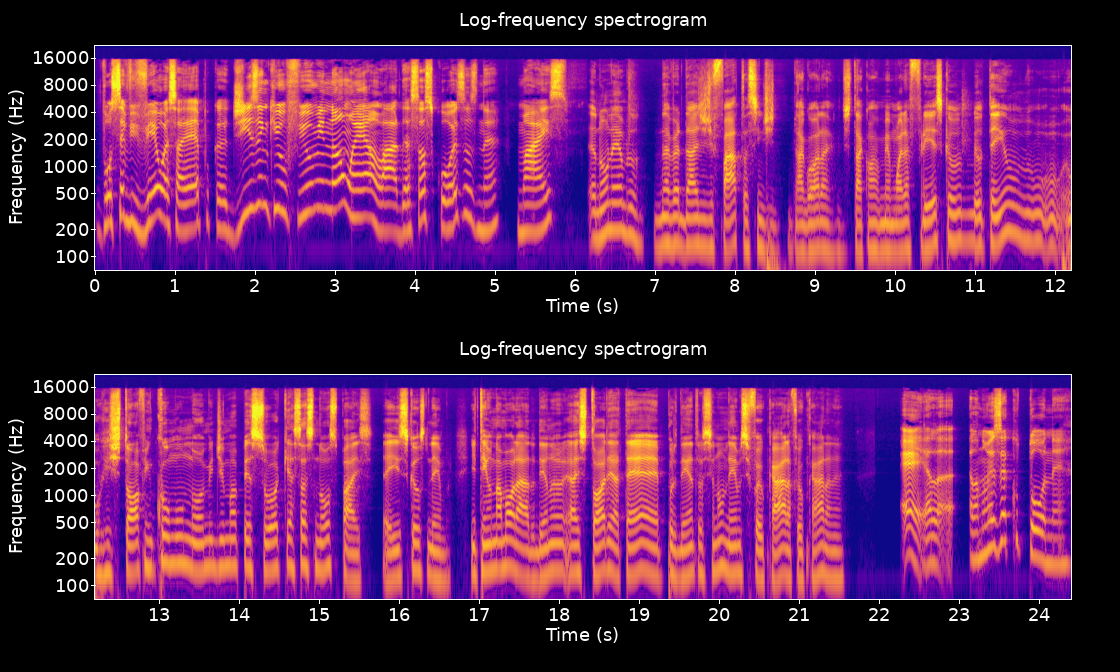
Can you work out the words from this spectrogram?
você viveu essa época, dizem que o filme não é lá dessas coisas, né, mas eu não lembro, na verdade, de fato, assim, de agora de estar com a memória fresca, eu, eu tenho o, o Richthofen como um nome de uma pessoa que assassinou os pais. É isso que eu lembro. E tem um namorado. Dentro a história, até por dentro, assim, não lembro se foi o cara, foi o cara, né? É, ela, ela não executou, né?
